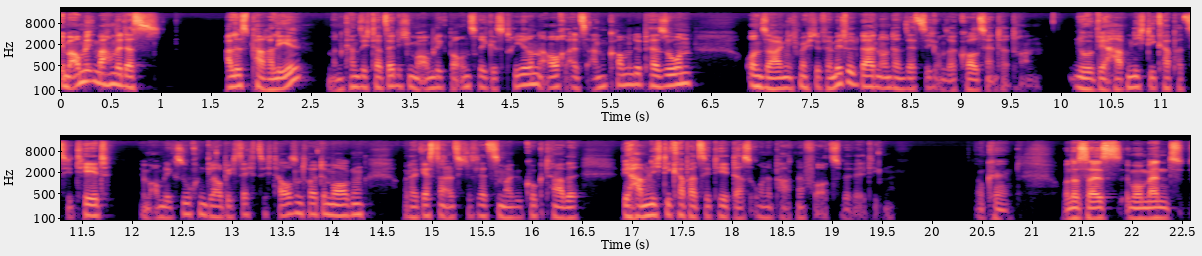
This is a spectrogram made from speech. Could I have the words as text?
Im Augenblick machen wir das alles parallel. Man kann sich tatsächlich im Augenblick bei uns registrieren, auch als ankommende Person und sagen, ich möchte vermittelt werden und dann setzt sich unser Callcenter dran. Nur wir haben nicht die Kapazität, im Augenblick suchen, glaube ich, 60.000 heute Morgen oder gestern, als ich das letzte Mal geguckt habe. Wir haben nicht die Kapazität, das ohne Partner vor Ort zu bewältigen. Okay. Und das heißt, im Moment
